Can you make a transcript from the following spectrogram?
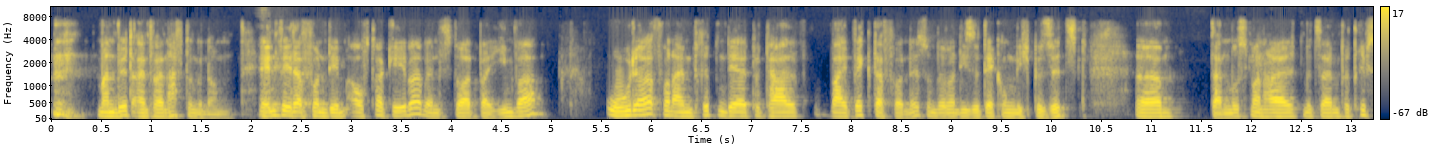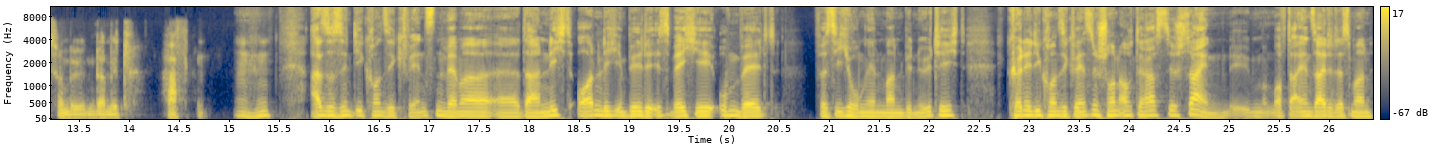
man wird einfach in Haftung genommen. Entweder von dem Auftraggeber, wenn es dort bei ihm war, oder von einem Dritten, der total weit weg davon ist. Und wenn man diese Deckung nicht besitzt, äh, dann muss man halt mit seinem Betriebsvermögen damit haften. Mhm. Also sind die Konsequenzen, wenn man äh, da nicht ordentlich im Bilde ist, welche Umweltversicherungen man benötigt, können die Konsequenzen schon auch drastisch sein. Auf der einen Seite, dass man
